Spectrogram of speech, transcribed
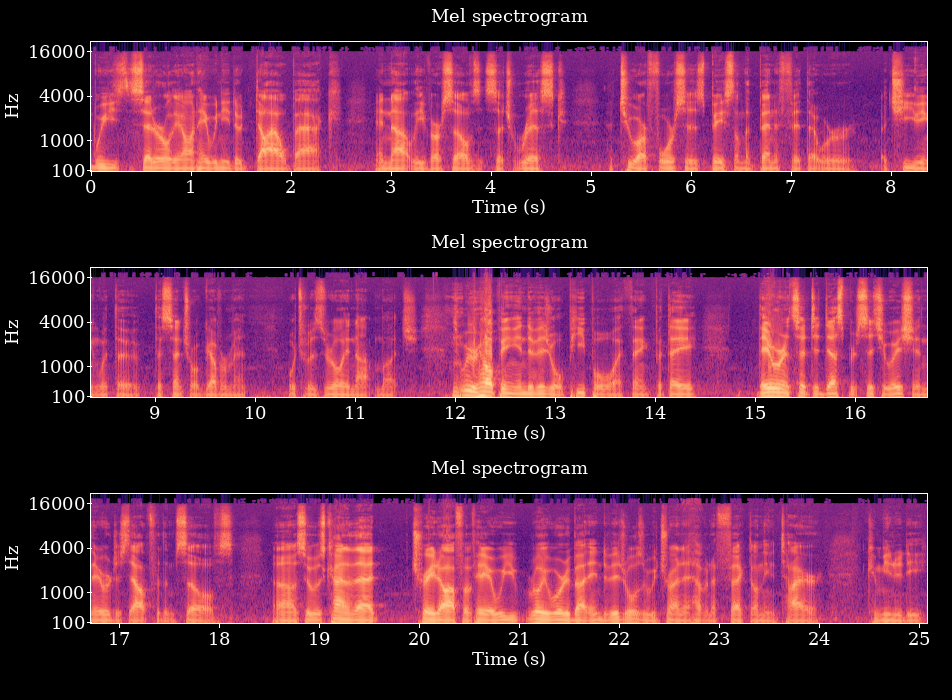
we said early on, hey, we need to dial back and not leave ourselves at such risk to our forces based on the benefit that we're achieving with the, the central government, which was really not much. So we were helping individual people, I think, but they they were in such a desperate situation. They were just out for themselves. Uh, so it was kind of that trade off of, hey, are we really worried about individuals or are we trying to have an effect on the entire community?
